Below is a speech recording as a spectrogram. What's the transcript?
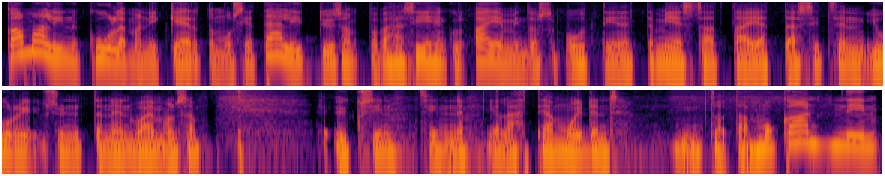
Kamalin kuulemani kertomus, ja tämä liittyy Samppa vähän siihen, kun aiemmin tuossa puhuttiin, että mies saattaa jättää sitten sen juuri synnyttäneen vaimonsa yksin sinne ja lähteä muiden mm, tota, mukaan, niin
